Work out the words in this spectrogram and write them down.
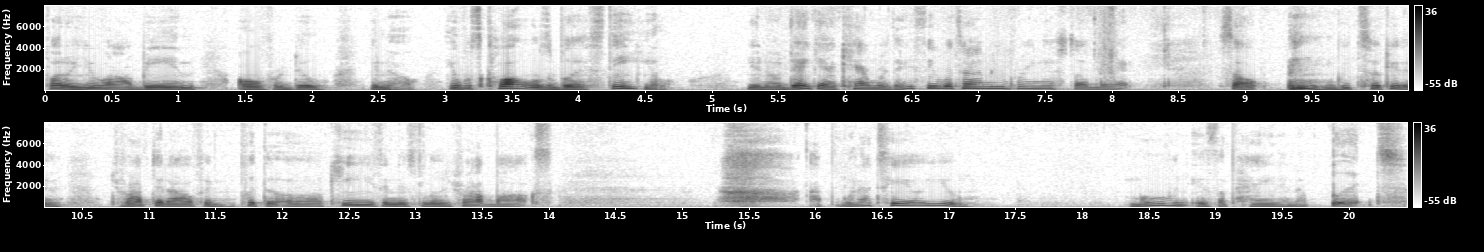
for the U-Haul being overdue. You know, it was closed, but still. You know, they got cameras. They see what time you bring this stuff back. So we took it and dropped it off and put the uh, keys in this little drop box. when I tell you, moving is a pain in the butt.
